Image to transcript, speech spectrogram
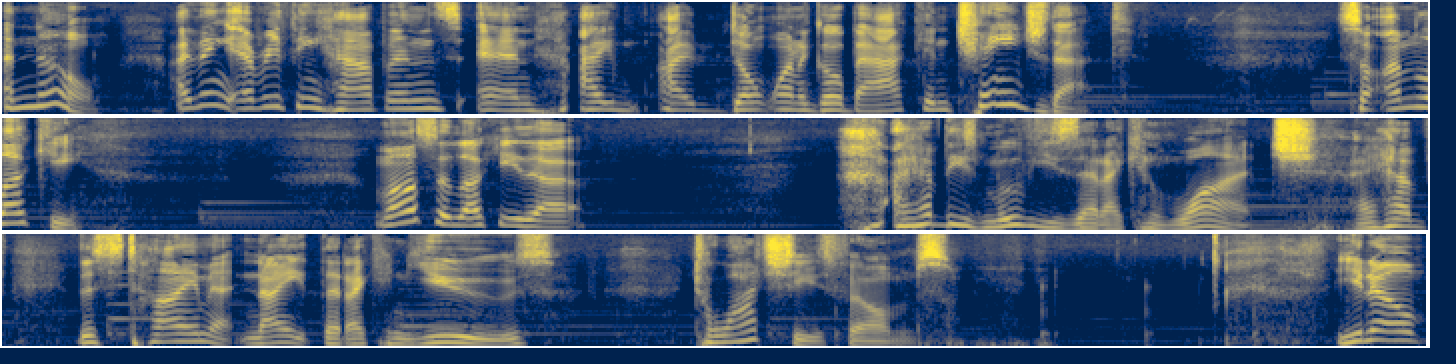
And no, I think everything happens and I I don't want to go back and change that. So I'm lucky. I'm also lucky that I have these movies that I can watch. I have this time at night that I can use to watch these films. You know,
